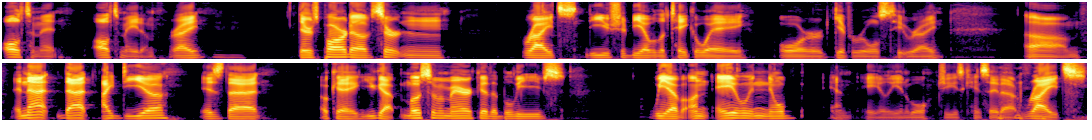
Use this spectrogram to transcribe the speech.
ultimate, ultimatum, right? There's part of certain rights that you should be able to take away or give rules to, right? Um, and that that idea is that okay, you got most of America that believes we have unalienable unalienable, geez, can't say that rights,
